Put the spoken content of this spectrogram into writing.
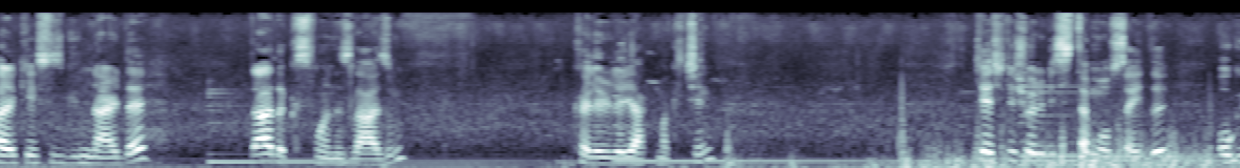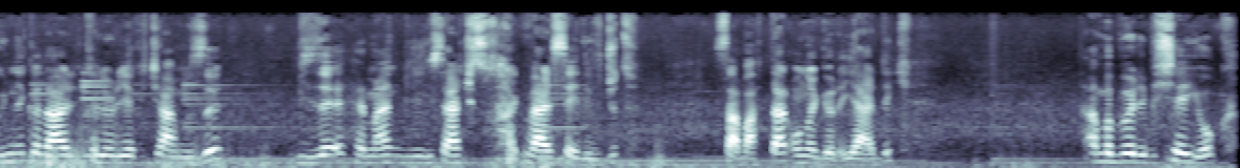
hareketsiz günlerde daha da kısmanız lazım. Kalorileri yakmak için. Keşke şöyle bir sistem olsaydı. O gün ne kadar kalori yakacağımızı bize hemen bilgisayar olarak verseydi vücut. Sabahtan ona göre yerdik. Ama böyle bir şey yok.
